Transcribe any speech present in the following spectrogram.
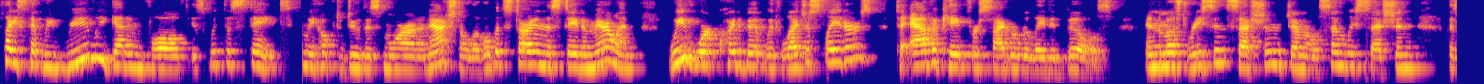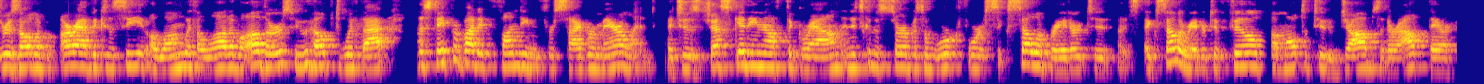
place that we really get involved is with the state. We hope to do this more on a national level, but starting in the state of Maryland, we've worked quite a bit with legislators to advocate for cyber related bills. In the most recent session, General Assembly session, as a result of our advocacy, along with a lot of others who helped with that, the state provided funding for Cyber Maryland, which is just getting off the ground, and it's going to serve as a workforce accelerator to accelerator to fill a multitude of jobs that are out there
